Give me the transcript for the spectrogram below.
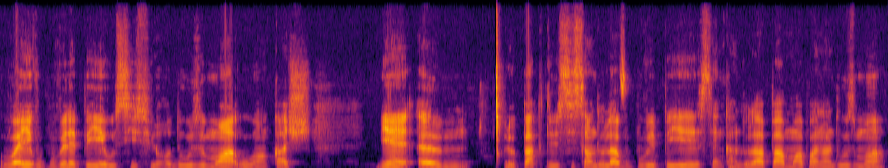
Vous voyez, vous pouvez les payer aussi sur 12 mois ou en cash. Bien, euh, le pack de 600 dollars, vous pouvez payer 50 dollars par mois pendant 12 mois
